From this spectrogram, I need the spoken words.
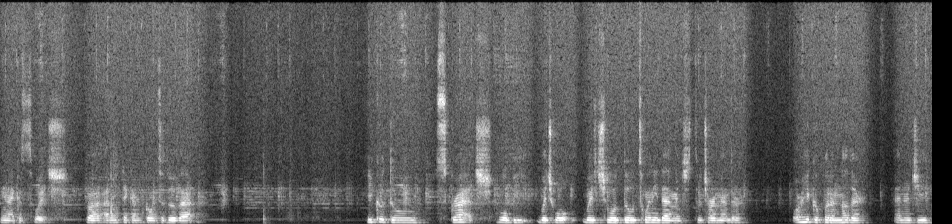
And I can switch, but I don't think I'm going to do that. He could do Scratch, will be which will which will do 20 damage to Charmander. Or he could put another energy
